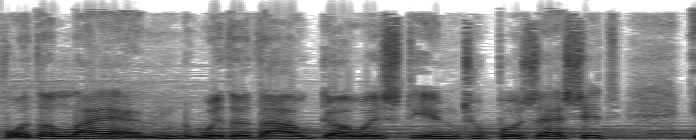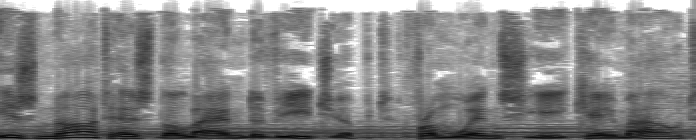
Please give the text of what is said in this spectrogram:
For the land whither thou goest in to possess it is not as the land of Egypt, from whence ye came out,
